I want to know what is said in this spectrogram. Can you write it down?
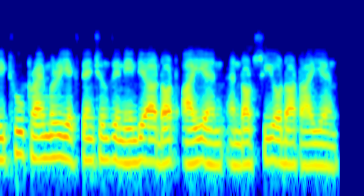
the two primary extensions in India .in and .co.in.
